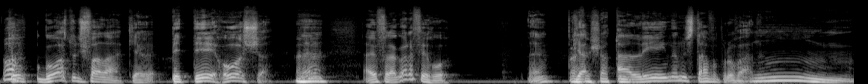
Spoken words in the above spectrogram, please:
que Ó. eu gosto de falar, que é PT, roxa. Né? Aí eu falei, agora ferrou. Né? Porque a- tudo. a lei ainda não estava aprovada. Hum.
